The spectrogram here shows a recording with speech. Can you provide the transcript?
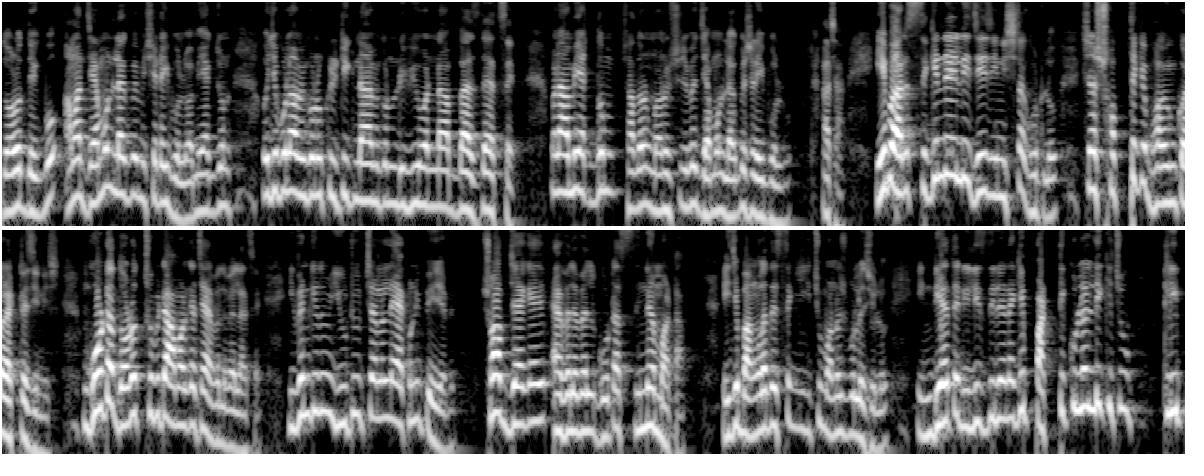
দরদ দেখব। আমার যেমন লাগবে আমি সেটাই বলব। আমি একজন, ওই যে বললাম আমি কোনো ক্রিটিক না, আমি কোনো রিভিউয়ার না, ব্যাস দ্যাটস এট মানে আমি একদম সাধারণ মানুষ হিসেবে যেমন লাগবে সেটাই বলব। আচ্ছা এবার সেকেন্ডারিলি যে জিনিসটা ঘটলো, সেটা সব থেকে ভয়ঙ্কর একটা জিনিস। গোটা দরদ ছবিটা আমার কাছে অ্যাভেলেবেল আছে। ইভেন কি তুমি ইউটিউব চ্যানেলে এখনই পেয়ে যাবে। সব জায়গায় অ্যাভেলেবেল গোটা সিনেমাটা এই যে বাংলাদেশ থেকে কিছু মানুষ বলেছিল ইন্ডিয়াতে রিলিজ দিলে নাকি পার্টিকুলারলি কিছু ক্লিপ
